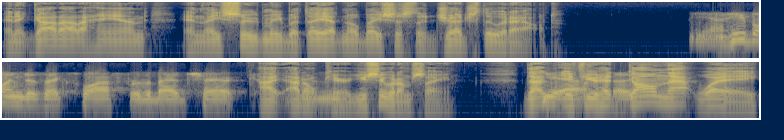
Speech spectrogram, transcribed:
and it got out of hand, and they sued me, but they had no basis. The judge threw it out. Yeah, he blamed his ex-wife for the bad check. I, I don't Mm. care. You see what I'm saying? That Yeah, if you had gone that way,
